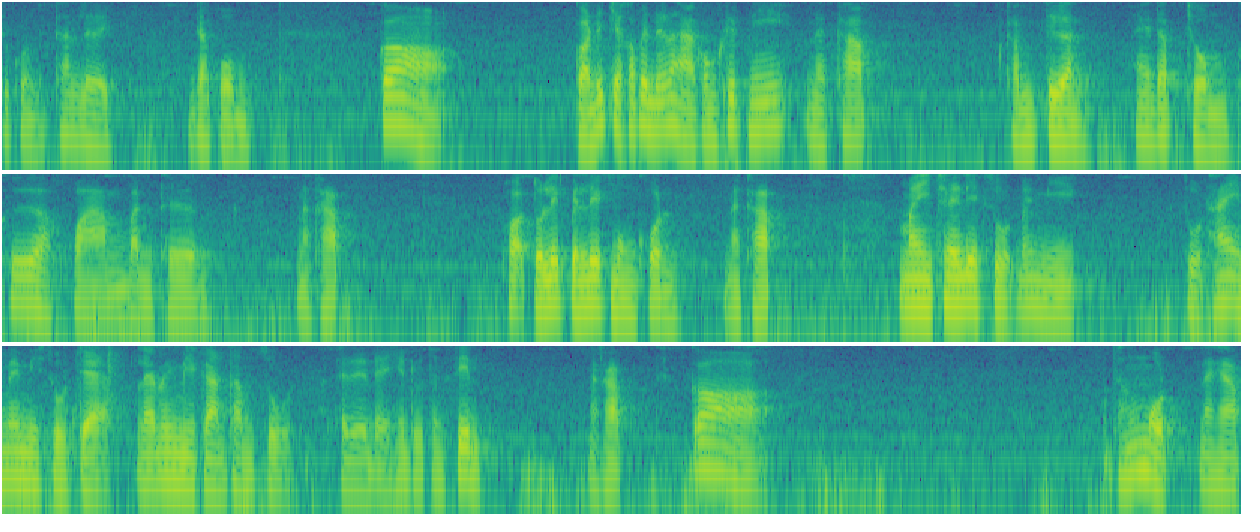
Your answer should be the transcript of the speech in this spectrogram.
ทุกคนทุกท่านเลยนะครับผม ก็ก่อนที่จะเข้าไปในเนื้อหาของคลิปนี้นะครับคำเตือนให้รับชมเพื่อความบันเทิงนะครับ เพราะตัวเลขเป็นเลขมงคลนะครับ ไม่ใช่เลขสูตรไม่มี สูตรให้ไม่มีสูตรแจก และไม่มีการทำสูตรอะไรใดๆให้ดูทั้งสิ้นนะครับ ก็ทั้งหมดนะครับ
